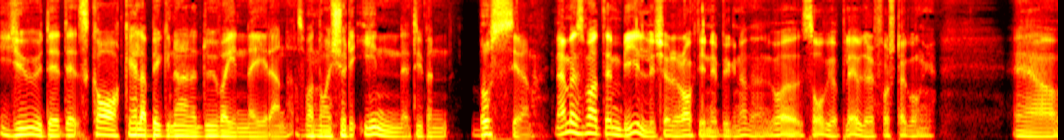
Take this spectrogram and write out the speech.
ljud, det, det skakade hela byggnaden när du var inne i den. Som att någon körde in typ en buss i den. Nej men som att en bil körde rakt in i byggnaden. Det var så vi upplevde det första gången. Eh,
